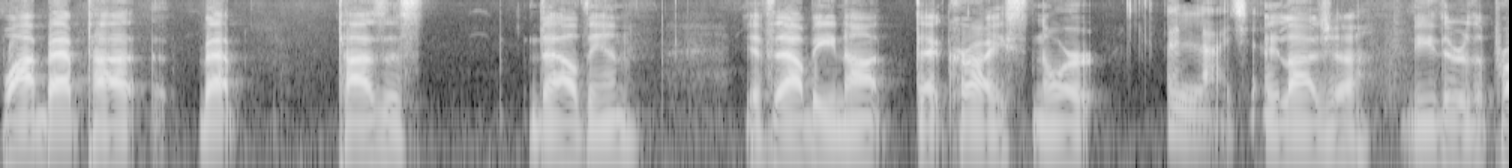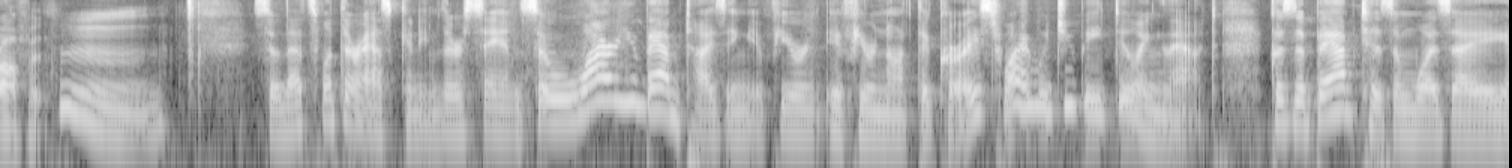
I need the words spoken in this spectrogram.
Why bapti- baptizest thou then, if thou be not that Christ, nor Elijah. Elijah, neither the prophet? Hmm. So that's what they're asking him. They're saying, "So why are you baptizing if you're if you're not the Christ? Why would you be doing that?" Because the baptism was a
